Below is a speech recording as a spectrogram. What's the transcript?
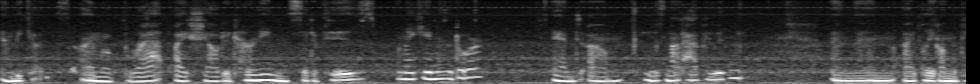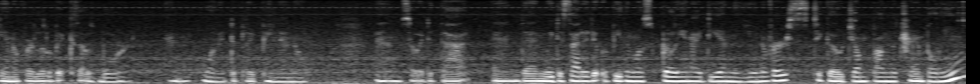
and because I'm a brat, I shouted her name instead of his when I came in the door, and um, he was not happy with me. And then I played on the piano for a little bit because I was bored and wanted to play piano. And so I did that. And then we decided it would be the most brilliant idea in the universe to go jump on the trampoline.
